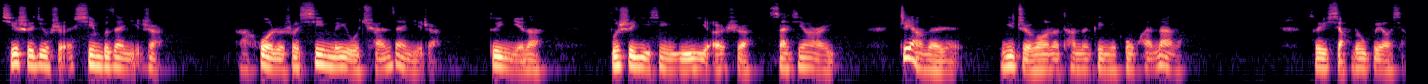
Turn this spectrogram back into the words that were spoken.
其实就是心不在你这儿，啊或者说心没有全在你这儿，对你呢不是一心一意，而是三心二意。这样的人，你指望着他能给你共患难吗？所以想都不要想，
